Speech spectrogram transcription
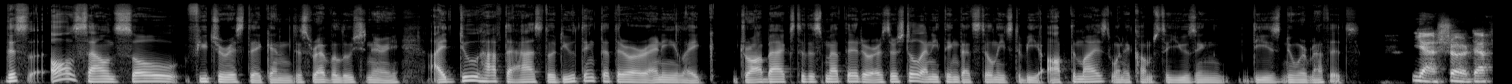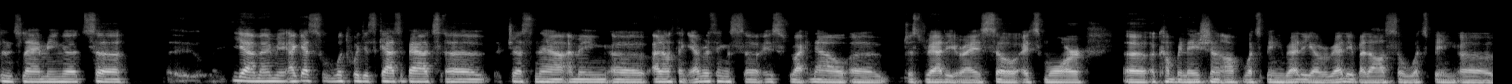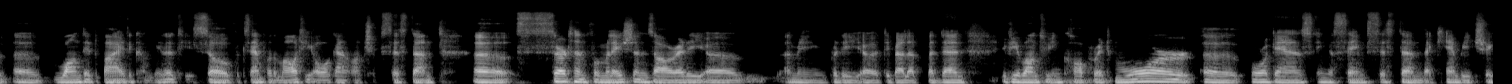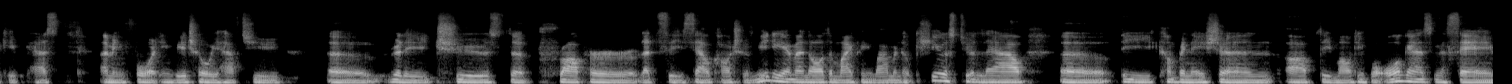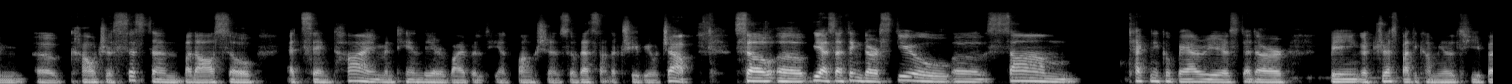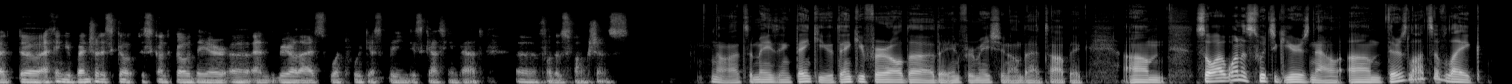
This all sounds so futuristic and just revolutionary. I do have to ask though, do you think that there are any like drawbacks to this method, or is there still anything that still needs to be optimized when it comes to using these newer methods? Yeah, sure, definitely. I mean, it's uh, yeah, I mean, I guess what we discussed about uh, just now. I mean, uh, I don't think everything uh, is right now uh, just ready, right? So it's more uh, a combination of what's being ready already, but also what's being uh, uh, wanted by the community. So, for example, the multi-organ on chip system, uh, certain formulations are already, uh, I mean, pretty uh, developed. But then, if you want to incorporate more organs in the same system, that can be tricky because, I mean, for in vitro, you have to uh, really choose the proper, let's say, cell culture medium and all the microenvironmental cues to allow uh, the combination of the multiple organs in the same uh, culture system, but also at the same time maintain their viability and function. So that's not a trivial job. So uh, yes, I think there are still uh, some technical barriers that are being addressed by the community, but uh, I think eventually it's, go, it's going to go there uh, and realize what we just been discussing about uh, for those functions. No, that's amazing. Thank you. Thank you for all the, the information on that topic. Um, so I want to switch gears now. Um, there's lots of like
